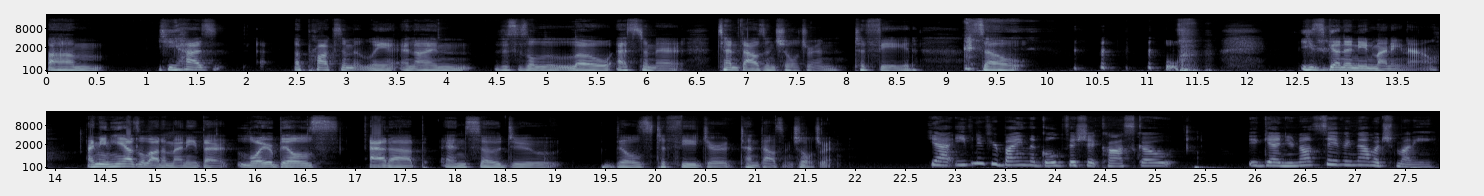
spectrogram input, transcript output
Um, he has approximately, and I'm this is a low estimate, ten thousand children to feed. So he's gonna need money now. I mean, he has a lot of money, but lawyer bills add up, and so do bills to feed your 10,000 children. Yeah, even if you're buying the goldfish at Costco, again, you're not saving that much money.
